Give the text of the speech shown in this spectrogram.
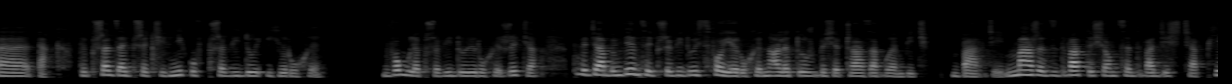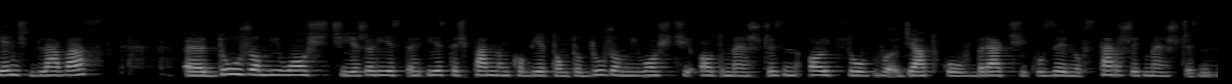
E, tak, wyprzedzaj przeciwników, przewiduj ich ruchy. W ogóle przewiduj ruchy życia. Powiedziałabym więcej, przewiduj swoje ruchy, no ale tu już by się trzeba zagłębić bardziej. Marzec 2025 dla Was. E, dużo miłości, jeżeli jesteś panną kobietą, to dużo miłości od mężczyzn, ojców, dziadków, braci, kuzynów, starszych mężczyzn.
